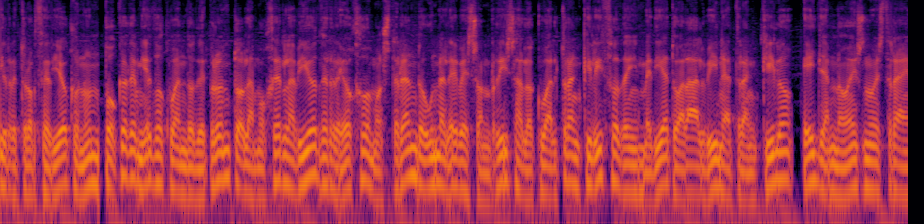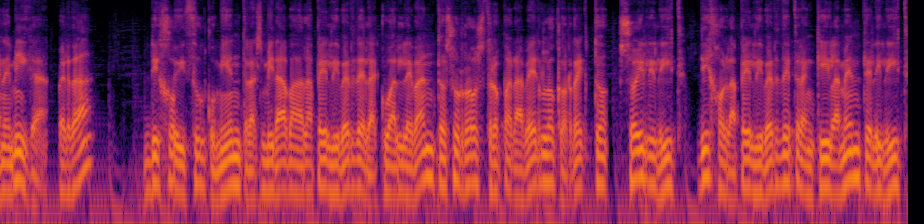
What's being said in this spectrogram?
y retrocedió con un poco de miedo cuando de pronto la mujer la vio de reojo mostrando una leve sonrisa lo cual tranquilizó de inmediato a la albina tranquilo, ella no es nuestra enemiga, ¿verdad? Dijo Izuku mientras miraba a la peli verde la cual levantó su rostro para ver lo correcto, soy Lilith, dijo la peli verde tranquilamente Lilith.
